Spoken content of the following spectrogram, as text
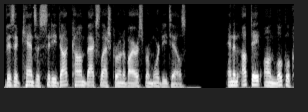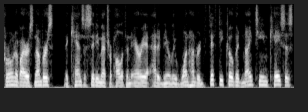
Visit kansascity.com backslash coronavirus for more details. And an update on local coronavirus numbers the Kansas City metropolitan area added nearly 150 COVID 19 cases,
